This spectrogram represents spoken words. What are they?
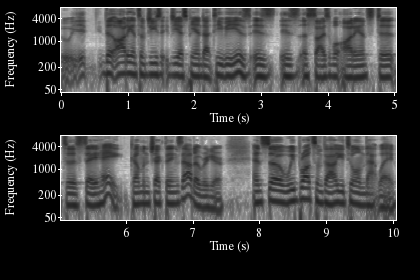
it, the audience of G- GSPN.TV is is is a sizable audience to to say, hey, come and check things out over here, and so we brought some value to them that way.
